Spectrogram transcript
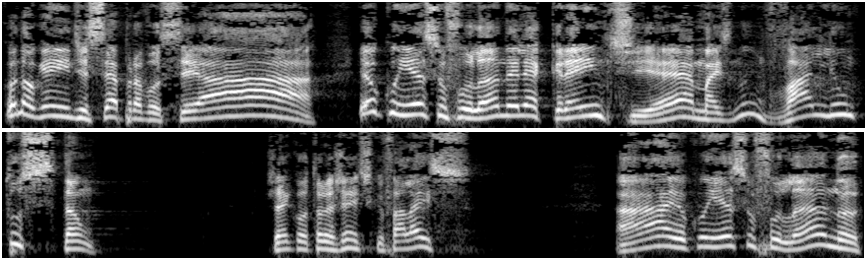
Quando alguém disser para você, ah, eu conheço fulano, ele é crente, é, mas não vale um tostão. Já encontrou gente que fala isso? Ah, eu conheço fulano,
